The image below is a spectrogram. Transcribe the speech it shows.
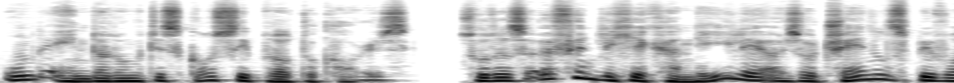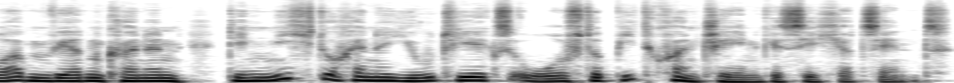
und Änderung des Gossip-Protokolls, so dass öffentliche Kanäle, also Channels beworben werden können, die nicht durch eine UTXO auf der Bitcoin-Chain gesichert sind.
